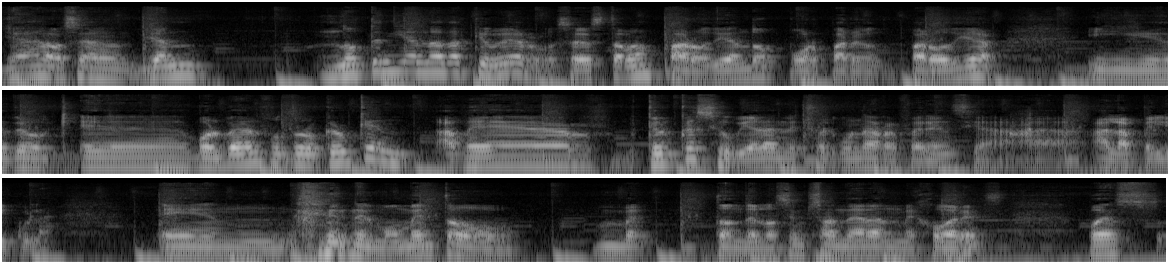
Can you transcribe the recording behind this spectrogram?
ya, o sea, ya no tenía nada que ver, o sea, estaban parodiando por parodiar. Y eh, Volver al Futuro, creo que, a ver, creo que si hubieran hecho alguna referencia a, la película en, el momento donde los Simpsons eran mejores, pues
